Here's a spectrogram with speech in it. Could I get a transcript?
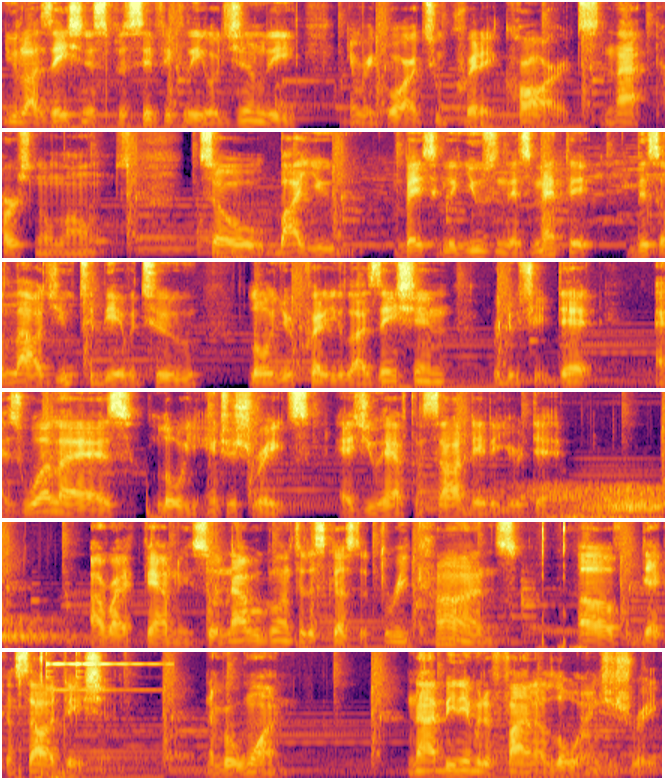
utilization is specifically or generally in regard to credit cards, not personal loans. So by you basically using this method, this allows you to be able to lower your credit utilization, reduce your debt, as well as lower your interest rates as you have consolidated your debt. All right, family. So now we're going to discuss the three cons of debt consolidation. Number one, not being able to find a lower interest rate.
